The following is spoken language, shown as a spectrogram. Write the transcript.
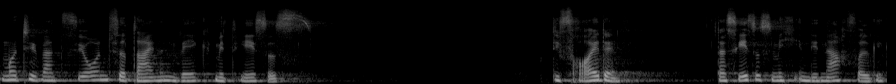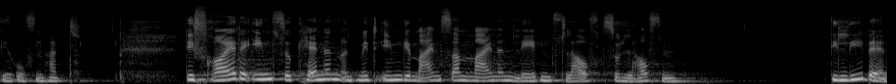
Motivation für deinen Weg mit Jesus? Die Freude, dass Jesus mich in die Nachfolge gerufen hat. Die Freude, ihn zu kennen und mit ihm gemeinsam meinen Lebenslauf zu laufen. Die Liebe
